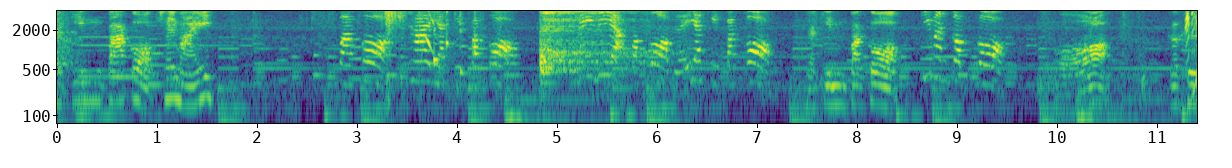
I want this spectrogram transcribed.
จะกินปลากรอบใช่ไหม ประกอบใช่อยากกินประกอบ อบจะกินปลากรอบ ที่มันกรอบกรอบอ๋อ ก็คือ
